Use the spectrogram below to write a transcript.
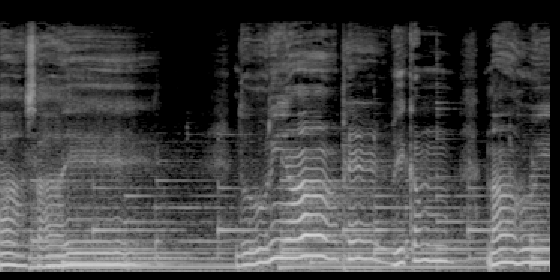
पास आए। दूरियाँ फिर भी कम ना हुई।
